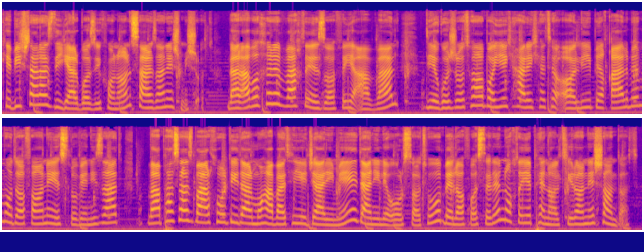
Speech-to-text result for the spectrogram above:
که بیشتر از دیگر بازیکنان سرزنش می‌شد. در اواخر وقت اضافه اول دیگو ژوتا با یک حرکت عالی به قلب مدافعان اسلوونی زد و پس از برخوردی در محوطه جریمه دنیل اورساتو بلافاصله نقطه پنالتی را نشان داد.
